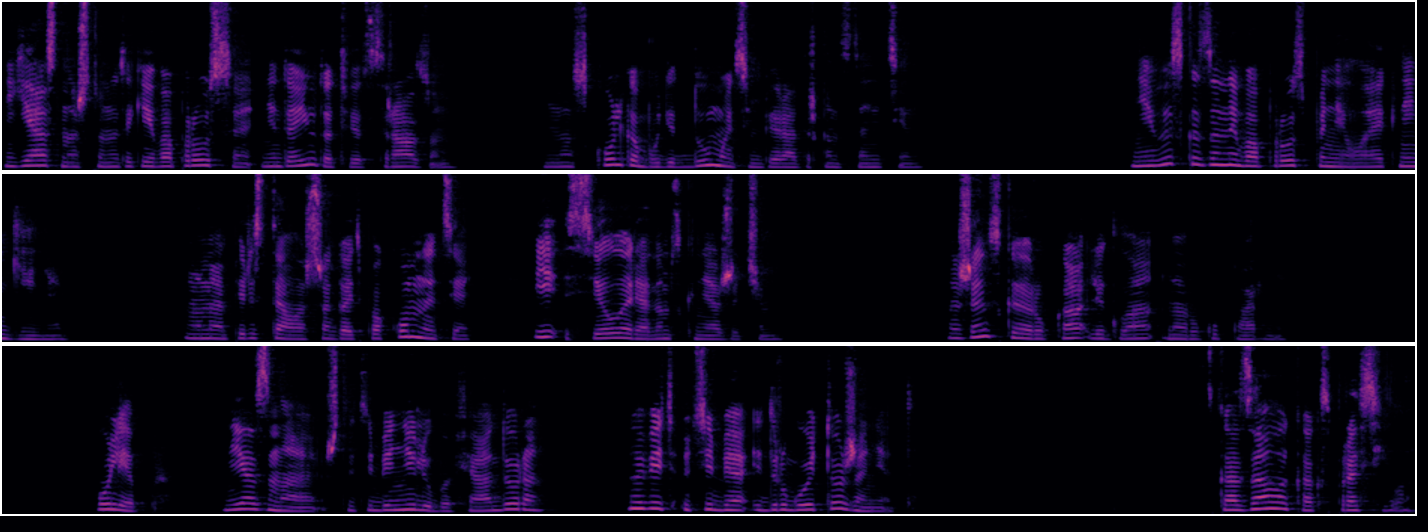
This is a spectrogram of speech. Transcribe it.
Ясно, что на такие вопросы не дают ответ сразу. Но сколько будет думать император Константин? Невысказанный вопрос поняла и княгиня. Она перестала шагать по комнате и села рядом с княжичем. Женская рука легла на руку парня. Улеп, я знаю, что тебе не люба Феодора, но ведь у тебя и другой тоже нет. Сказала, как спросила.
